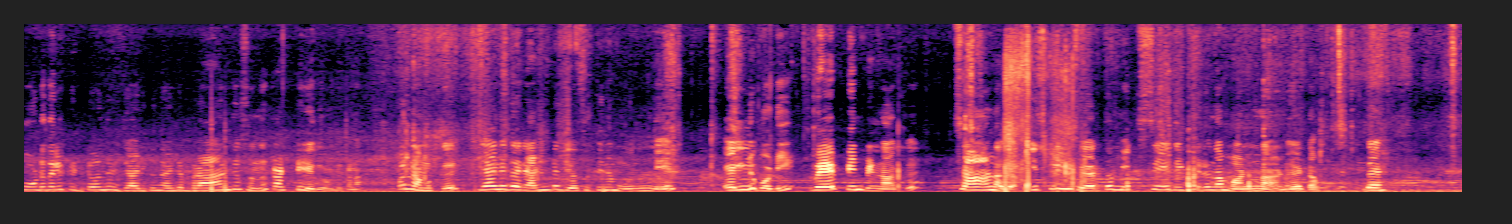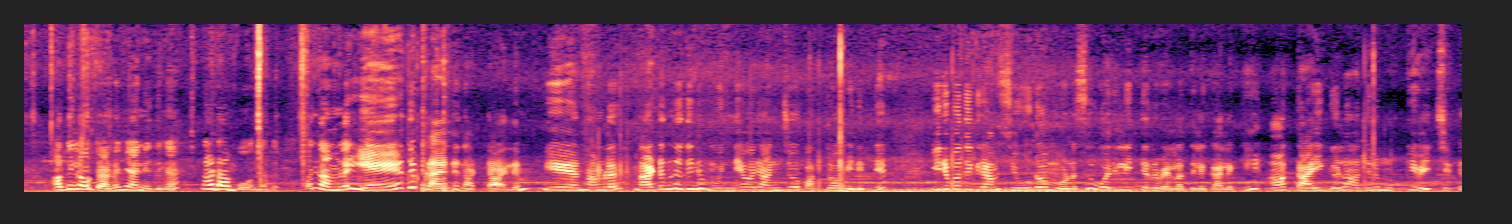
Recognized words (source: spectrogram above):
കൂടുതൽ കിട്ടുമെന്ന് വിചാരിക്കുന്നു. അതിന്റെ ബ്രാഞ്ചസ് ഒന്ന് കട്ട് ചെയ്ത് കൊടുക്കണം. അപ്പം നമുക്ക് ഞാനിത് രണ്ട് ദിവസത്തിന് മുന്നേ എല്ലുപൊടി വേപ്പിൻ പിണ്ണാക്ക് ചാണകം ഇത്രയും ചേർത്ത് മിക്സ് ചെയ്തിട്ടിരുന്ന മണ്ണാണ് കേട്ടോ. ദേ അതിലോട്ടാണ് ഞാൻ ഇതിനെ നടാൻ പോകുന്നത്. അപ്പം നമ്മൾ ഏത് പ്ലാന്റ് നട്ടാലും നമ്മൾ നടുന്നതിന് മുന്നേ ഒരു അഞ്ചോ പത്തോ മിനിറ്റ് ഇരുപത് ഗ്രാം സ്യൂഡോമോണസ് ഒരു ലിറ്റർ വെള്ളത്തിൽ കലക്കി ആ തൈകൾ അതിൽ മുക്കി വെച്ചിട്ട്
